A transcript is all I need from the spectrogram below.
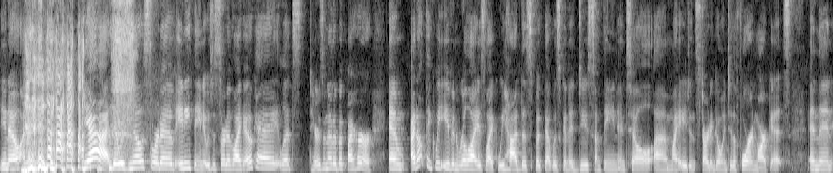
you know, I mean, yeah, there was no sort of anything. It was just sort of like, okay, let's, here's another book by her. And I don't think we even realized like we had this book that was going to do something until um, my agent started going to the foreign markets. And then,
